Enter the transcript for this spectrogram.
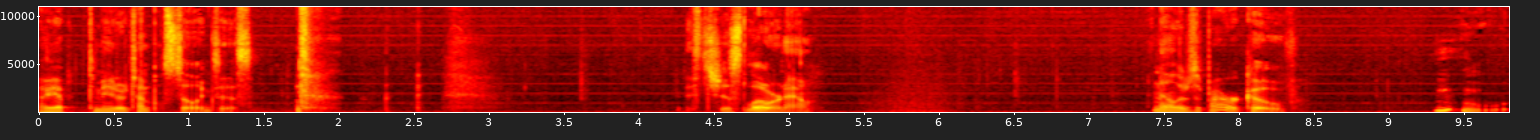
Oh, yep, Tomato Temple still exists. it's just lower now. Now there's a power cove. Ooh.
